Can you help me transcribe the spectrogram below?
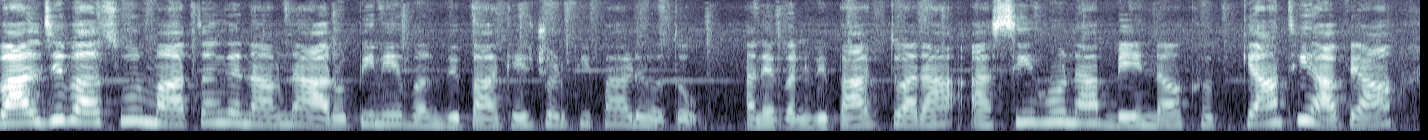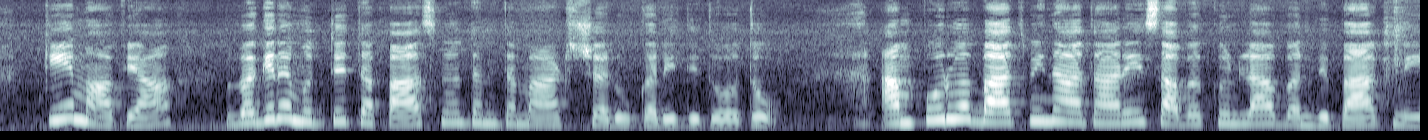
વાલજી વાસુર માતંગ નામના આરોપીને વન વિભાગે ઝડપી પાડ્યો હતો અને વન વિભાગ દ્વારા આ સિંહોના બે નખ ક્યાંથી આવ્યા, કેમ આવ્યા વગેરે મુદ્દે તપાસનો ધમધમાટ શરૂ કરી દીધો હતો. આમ પૂર્વ બાતમીના આધારે સાવરકુંડલા વન વિભાગને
